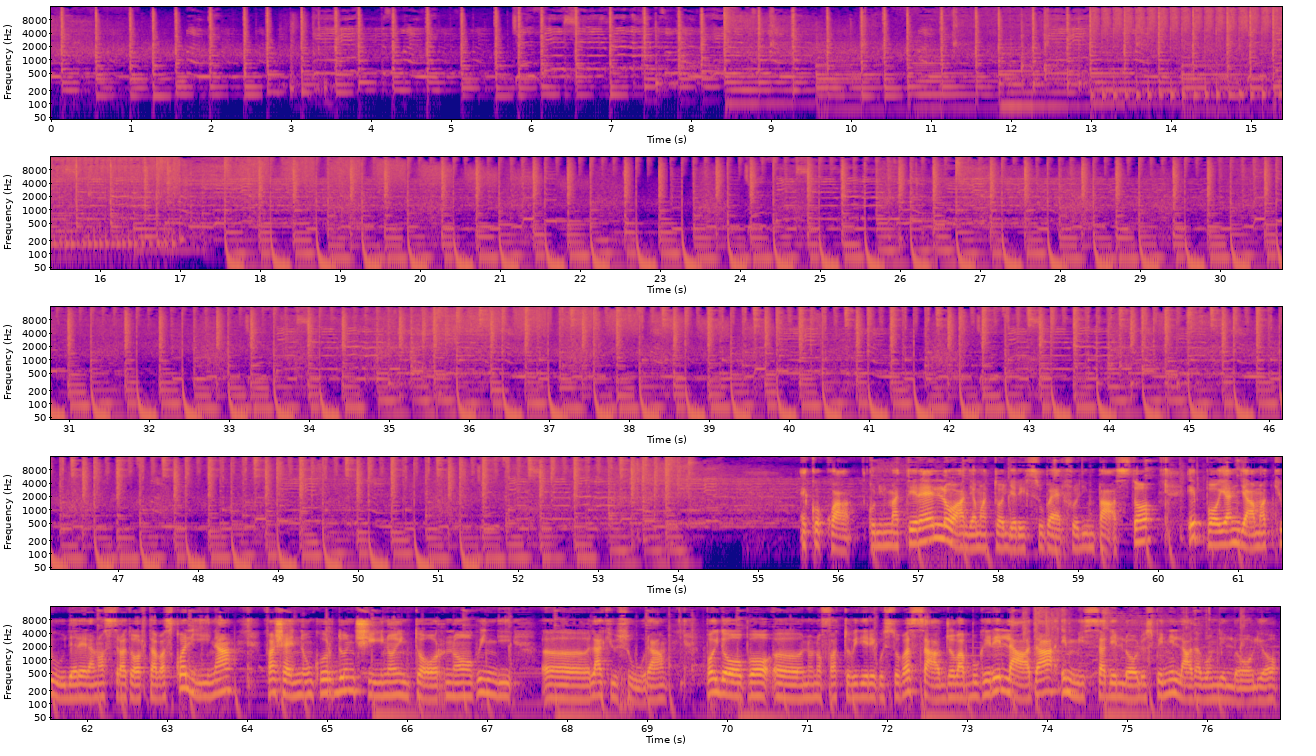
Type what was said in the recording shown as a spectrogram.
ecco qua con il matterello andiamo a togliere il superfluo di impasto e poi andiamo a chiudere la nostra torta pasqualina facendo un cordoncino intorno quindi eh, la chiusura. Poi dopo eh, non ho fatto vedere questo passaggio va bucherellata e messa dell'olio spennellata con dell'olio.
